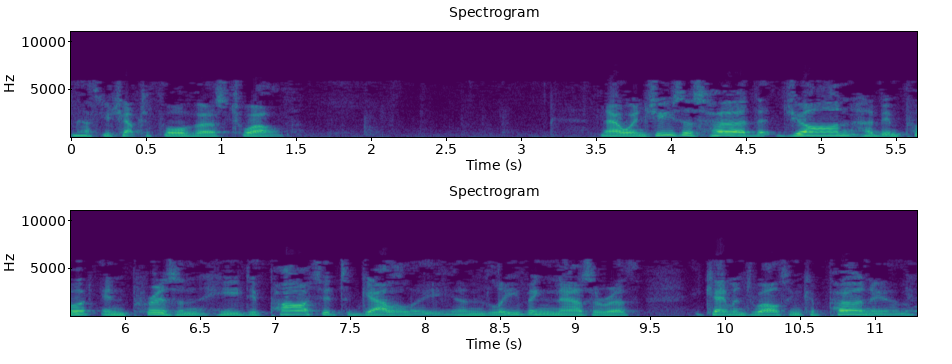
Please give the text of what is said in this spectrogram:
Matthew chapter 4 verse 12. Now when Jesus heard that John had been put in prison, he departed to Galilee and leaving Nazareth, he came and dwelt in Capernaum,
